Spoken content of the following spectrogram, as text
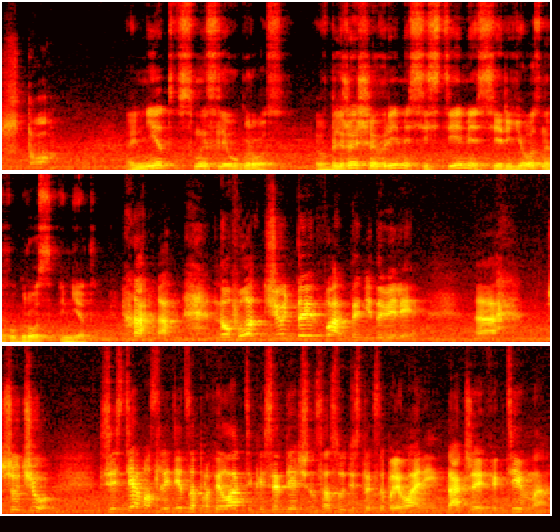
Что? Нет в смысле угроз. В ближайшее время системе серьезных угроз нет. Ха-ха, ну вот, чуть до инфаркта не довели. Э, шучу. Система следит за профилактикой сердечно-сосудистых заболеваний так же эффективно,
